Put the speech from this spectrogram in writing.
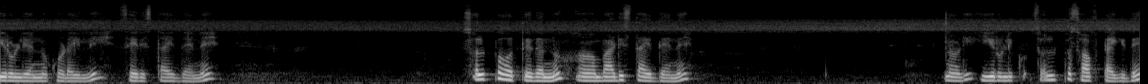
ಈರುಳ್ಳಿಯನ್ನು ಕೂಡ ಇಲ್ಲಿ ಸೇರಿಸ್ತಾ ಇದ್ದೇನೆ. ಸ್ವಲ್ಪ ಹೊತ್ತು ಇದನ್ನು ಬಾಡಿಸ್ತಾ ಇದ್ದೇನೆ. ನೋಡಿ, ಈರುಳ್ಳಿ ಸ್ವಲ್ಪ ಸಾಫ್ಟ್ ಆಗಿದೆ.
